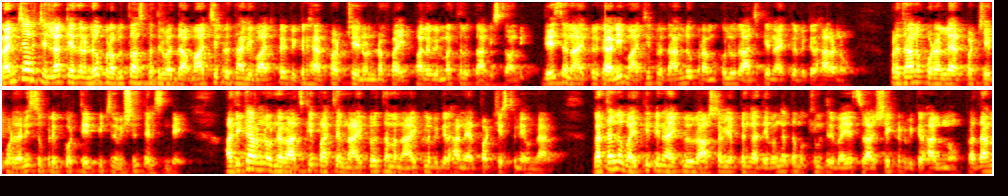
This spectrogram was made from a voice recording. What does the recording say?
నంద్యాల జిల్లా కేంద్రంలో ప్రభుత్వ ఆసుపత్రి వద్ద మాజీ ప్రధాని వాజ్పేయి విగ్రహం ఏర్పాటు చేయనుండడంపై పలు విమర్శలు తావిస్తోంది దేశ నాయకులు కానీ మాజీ ప్రధానులు ప్రముఖులు రాజకీయ నాయకుల విగ్రహాలను ప్రధాన కూడల్లో ఏర్పాటు చేయకూడదని సుప్రీంకోర్టు తీర్పిచ్చిన విషయం తెలిసిందే. అధికారంలో ఉన్న రాజకీయ పార్టీల నాయకులు తమ నాయకుల విగ్రహాలను ఏర్పాటు చేస్తూనే ఉన్నారు. గతంలో వైసీపీ నాయకులు రాష్ట్ర వ్యాప్తంగా దివంగత ముఖ్యమంత్రి వైఎస్ రాజశేఖర్ విగ్రహాలను ప్రధాన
